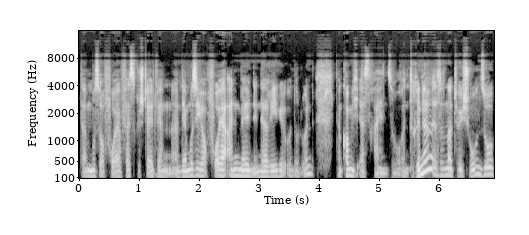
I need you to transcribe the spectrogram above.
da muss auch vorher festgestellt werden, äh, der muss sich auch vorher anmelden in der Regel und und und. Dann komme ich erst rein. So. Und drinnen ist es natürlich schon so,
